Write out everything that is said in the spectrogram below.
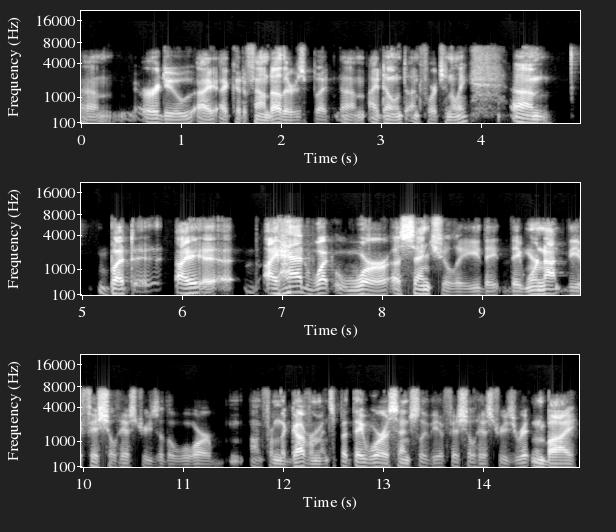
uh, um, Urdu, I, I, could have found others, but um, I don't, unfortunately. Um, but I I had what were essentially they they were not the official histories of the war um, from the governments, but they were essentially the official histories written by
